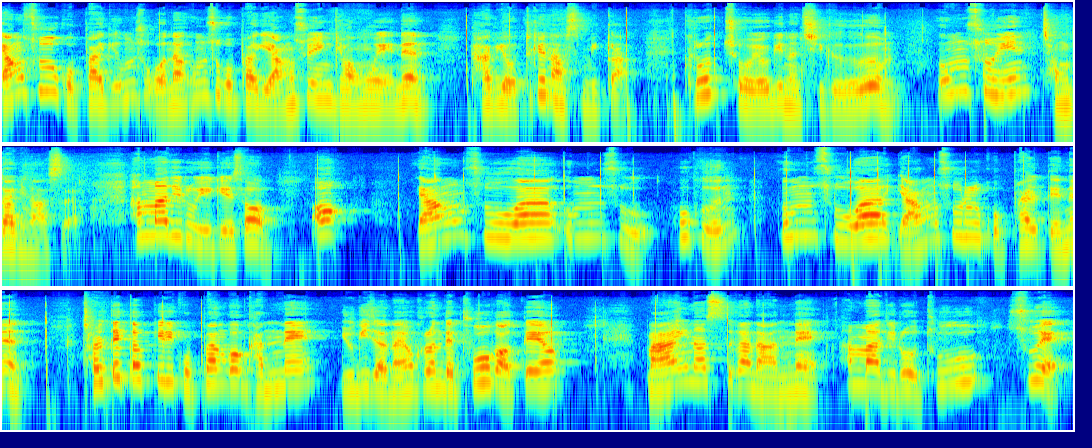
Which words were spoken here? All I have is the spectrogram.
양수 곱하기 음수거나 음수 곱하기 양수인 경우에는 답이 어떻게 나왔습니까? 그렇죠. 여기는 지금 음수인 정답이 나왔어요. 한마디로 얘기해서 어 양수와 음수 혹은 음수와 양수를 곱할 때는 절대값끼리 곱한 건 같네 6이잖아요. 그런데 부호가 어때요? 마이너스가 나왔네. 한마디로 두 수의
